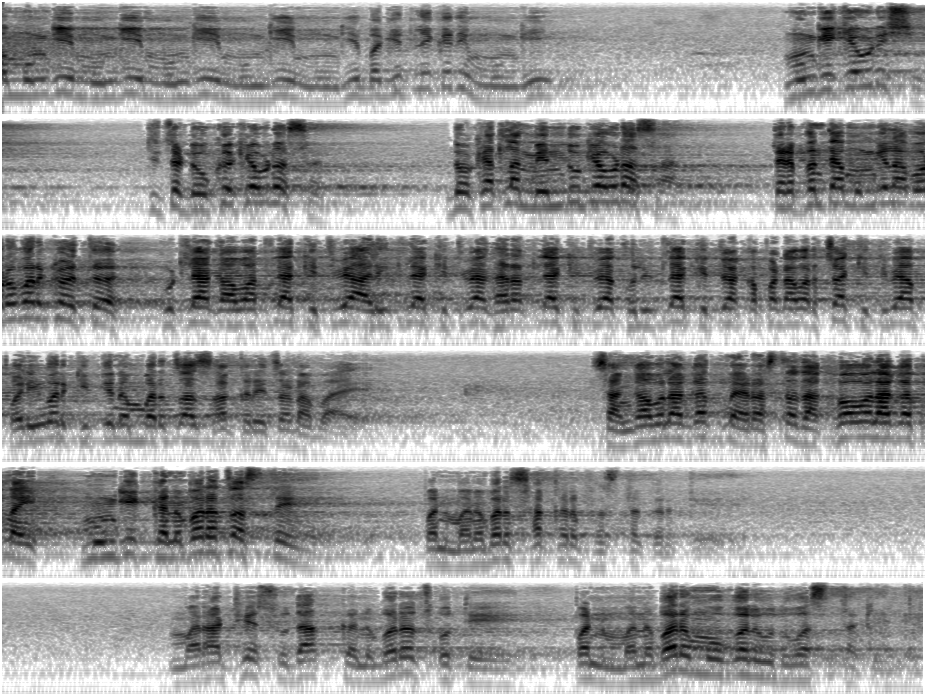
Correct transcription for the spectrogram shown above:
अ मुंगी मुंगी मुंगी मुंगी मुंगी. बघितली कधी मुंगी? मुंगी केवढीशी? तिचं डोकं केवढं असं डोक्यातला मेंदू केवढा असा तरी पण त्या मुंगीला बरोबर कळतं. कुठल्या गावातल्या कितव्या आळीतल्या कितव्या घरातल्या कितव्या खोलीतल्या कितव्या कपाटावरच्या कितव्या फळीवर किती नंबरचा साखरेचा डबा आहे. सांगावं लागत नाही रस्ता दाखवावा लागत नाही. मुंगी कनबरच असते पण मनभर साखर फस्त करते. मराठे सुद्धा कनबरच होते पण मनभर मोगल उद्ध्वस्त केले.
